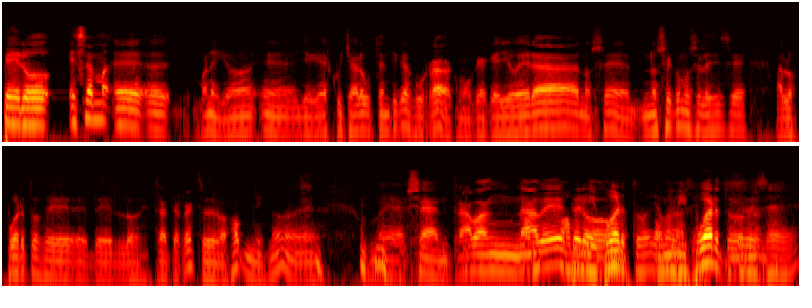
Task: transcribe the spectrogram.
Pero esa, eh, eh, bueno, yo eh, llegué a escuchar auténticas burradas, como que aquello era, no sé, no sé cómo se les dice a los puertos de, de los extraterrestres, de los ovnis, ¿no? Eh, eh, o sea, entraban naves, pero Omnipuerto, omnipuerto, ¿no? ser, ¿eh?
